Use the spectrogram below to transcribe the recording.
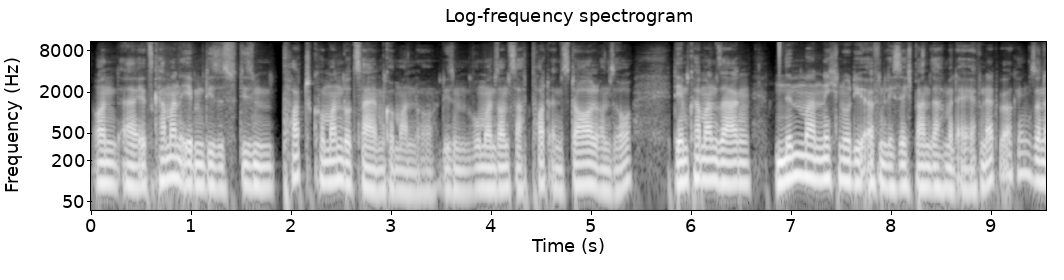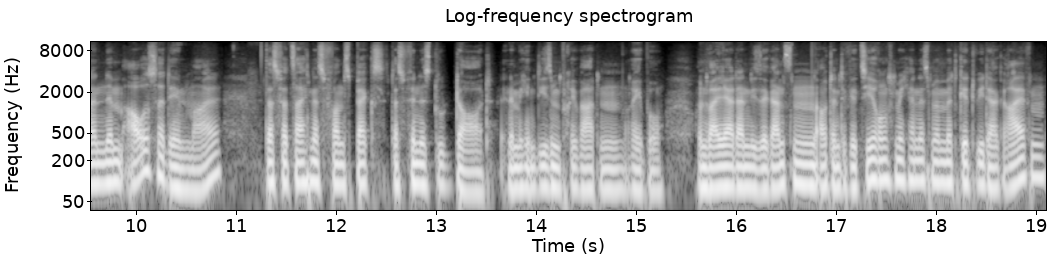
Und äh, jetzt kann man eben dieses, diesem Pod-Kommandozeilenkommando, diesem, wo man sonst sagt Pod install und so, dem kann man sagen, nimm man nicht nur die öffentlich sichtbaren Sachen mit AF Networking, sondern nimm außerdem mal das Verzeichnis von Specs, das findest du dort, nämlich in diesem privaten Repo. Und weil ja dann diese ganzen Authentifizierungsmechanismen mit Git wieder greifen,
